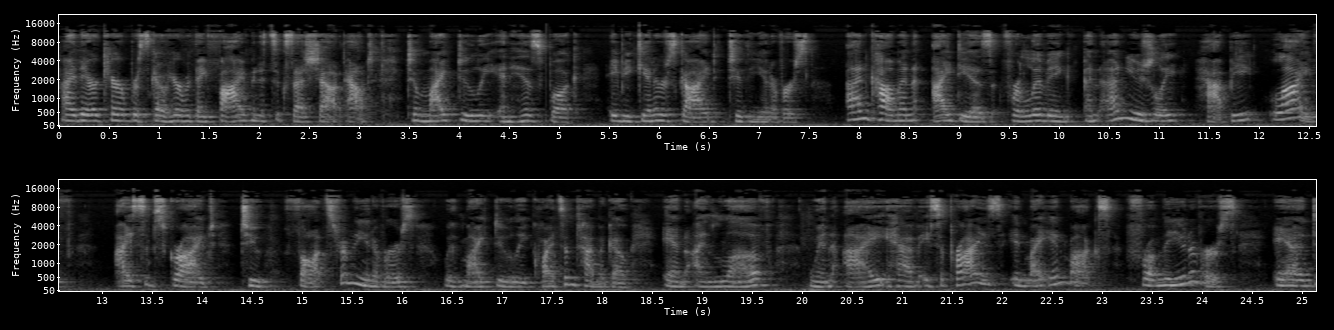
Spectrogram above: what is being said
Hi there, Karen Briscoe here with a five minute success shout out to Mike Dooley and his book, A Beginner's Guide to the Universe Uncommon Ideas for Living an Unusually Happy Life. I subscribed to Thoughts from the Universe with Mike Dooley quite some time ago, and I love when I have a surprise in my inbox from the universe, and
